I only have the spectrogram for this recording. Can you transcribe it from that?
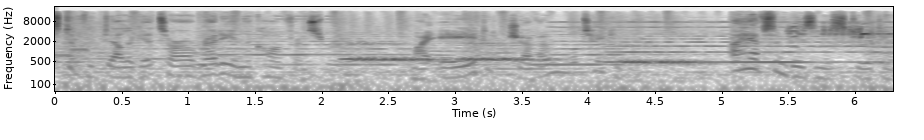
rest of the delegates are already in the conference room. My aide, Jevon, will take you. I have some business to attend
